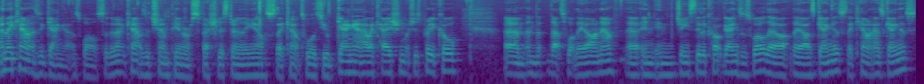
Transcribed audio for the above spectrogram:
and they count as a ganger as well, so they don't count as a champion or a specialist or anything else. They count towards your ganger allocation, which is pretty cool um, and th- that's what they are now uh, in in Genestealer cult gangs as well. They are they are as gangers. They count as gangers.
